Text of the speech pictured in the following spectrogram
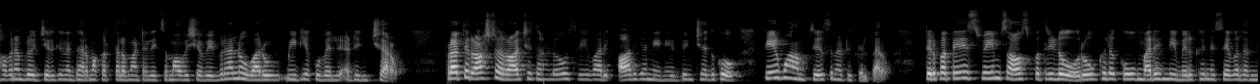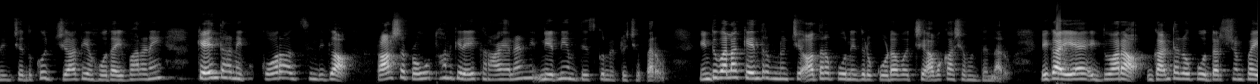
భవనంలో జరిగిన ధర్మకర్తల మండలి సమావేశ వివరాలను వారు మీడియాకు వెల్లడించారు. ప్రతి రాష్ట్ర రాజధానిలో శ్రీవారి ఆలయాన్ని నిర్మించేందుకు తీర్మానం చేసినట్టు తెలిపారు. తిరుపతి స్విమ్స్ ఆసుపత్రిలో రోగులకు మరిన్ని మెరుగైన సేవలు అందించేందుకు జాతీయ హోదా ఇవ్వాలని కేంద్రాన్ని కోరాల్సిందిగా రాష్ట్ర ప్రభుత్వానికి లేఖ రాయాలని నిర్ణయం తీసుకున్నట్లు చెప్పారు. ఇందువల్ల కేంద్రం నుంచి అదనపు నిధులు కూడా వచ్చే అవకాశం ఉందన్నారు. ఇక ఏఐ ద్వారా గంటలోపు దర్శనంపై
